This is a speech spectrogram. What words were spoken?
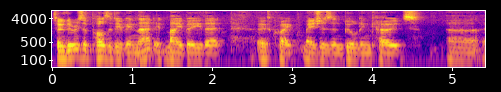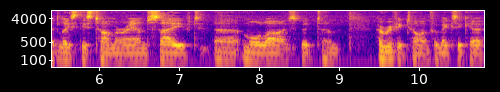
So, there is a positive in that. It may be that earthquake measures and building codes uh, at least this time around, saved uh, more lives. But um, horrific time for Mexico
